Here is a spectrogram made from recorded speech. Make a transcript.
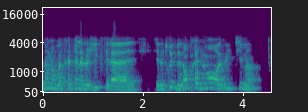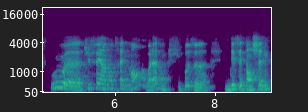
non, mais on voit très bien la logique. C'est la, c'est le truc de l'entraînement euh, ultime où euh, tu fais un entraînement. Voilà, donc je suppose euh, l'idée c'est t'enchaînes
